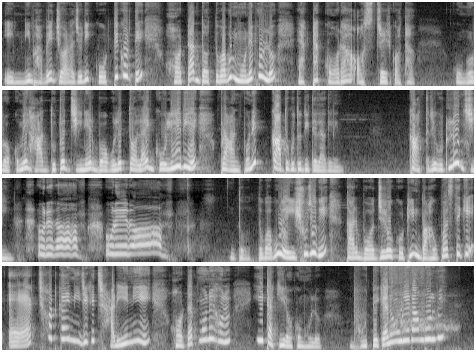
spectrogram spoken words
এমনিভাবে জড়াজড়ি করতে করতে হঠাৎ দত্তবাবুর মনে পড়ল একটা কড়া অস্ত্রের কথা। কোনো রকমে হাত দুটো জিনের বগলের তলায় গলিয়ে দিয়ে প্রাণপণে কাতুকুতু দিতে লাগলেন। কাতরে উঠল জিন। ওরে রাম ওরে রাম। দত্তবাবু এই সুযোগে তার বজ্র কঠিন বাহুপাশ থেকে এক ছটকায় নিজেকে ছাড়িয়ে নিয়ে হঠাৎ মনে হলো এটা কী রকম হলো? ভূতে কেন উড়ে রাম বলবে?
